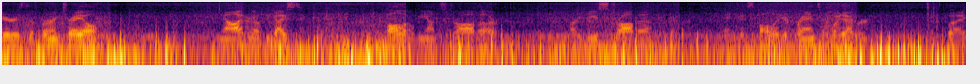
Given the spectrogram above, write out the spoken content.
Then here's the Fern Trail. Now, I don't know if you guys follow me on Strava or, or use Strava and just follow your friends or whatever. But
